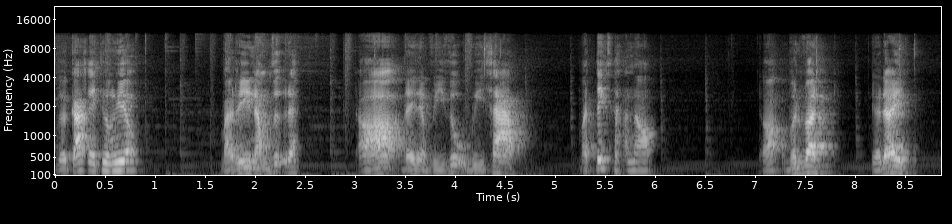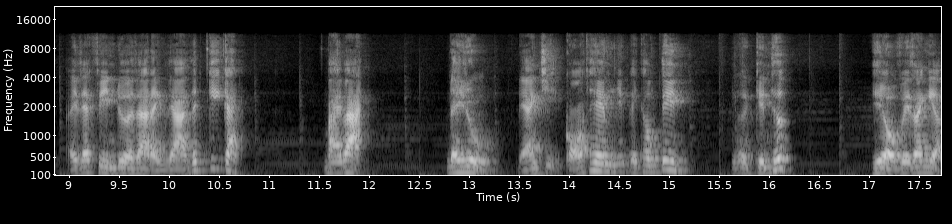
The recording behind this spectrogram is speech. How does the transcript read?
rồi các cái thương hiệu mà ri nắm giữ đây. Đó đây là ví dụ vì sao mà tích sản nó đó, vân vân. Ở đây AZFIN đưa ra đánh giá rất kỹ càng, bài bản, đầy đủ để anh chị có thêm những cái thông tin, những cái kiến thức, hiểu về doanh nghiệp.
